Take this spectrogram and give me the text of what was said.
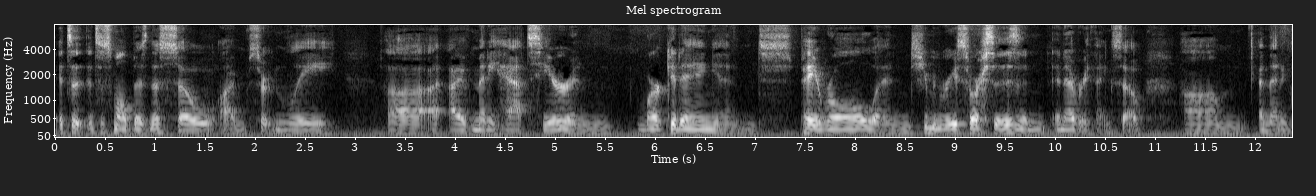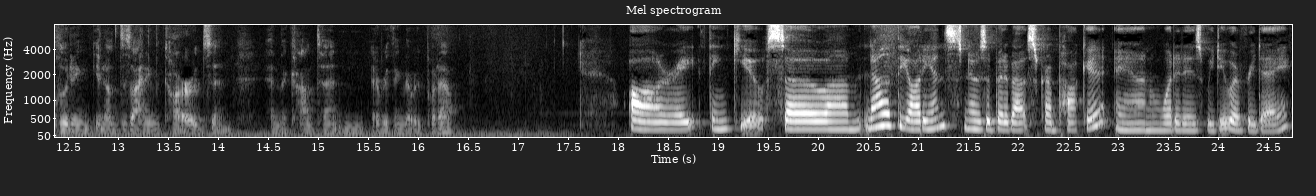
it's a it's a small business, so I'm certainly uh, I, I have many hats here in marketing and payroll and human resources and, and everything. So, um, and then including you know designing the cards and and the content and everything that we put out. All right, thank you. So um, now that the audience knows a bit about Scrub Pocket and what it is we do every day,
